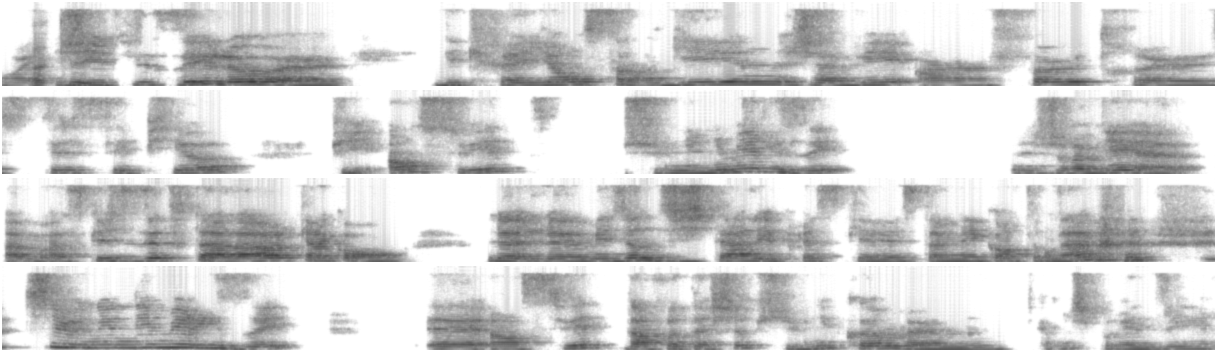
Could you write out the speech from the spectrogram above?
Ouais, j'ai utilisé là euh, des crayons sanguines, j'avais un feutre euh, style sépia, puis ensuite, je suis venue numériser. Je reviens à, ce que je disais tout à l'heure, quand on, le, le médium digital est presque, c'est un incontournable. je suis venue numériser. Euh, ensuite, dans Photoshop, je suis venue comme, euh, comment je pourrais dire,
